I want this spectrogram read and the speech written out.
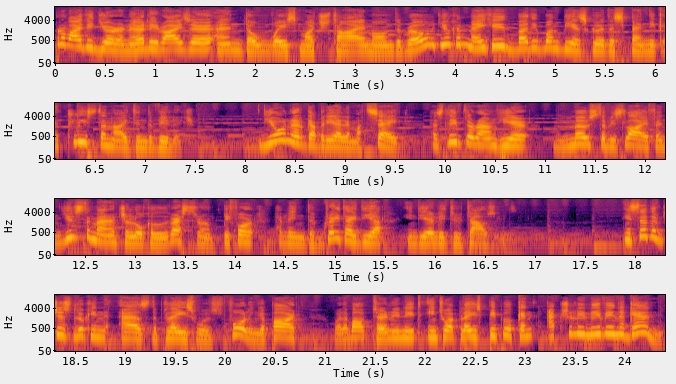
Provided you're an early riser and don't waste much time on the road, you can make it, but it won't be as good as spending at least a night in the village. The owner Gabriele Mazzei has lived around here most of his life and used to manage a local restaurant before having the great idea in the early 2000s. Instead of just looking as the place was falling apart, what about turning it into a place people can actually live in again?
